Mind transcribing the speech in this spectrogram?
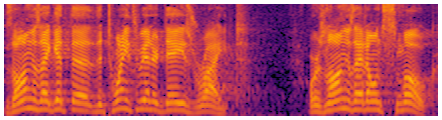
As long as I get the, the 2,300 days right, or as long as I don't smoke,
